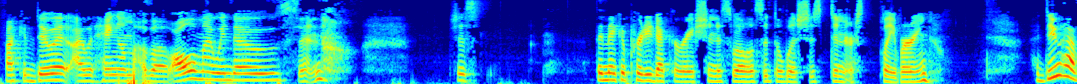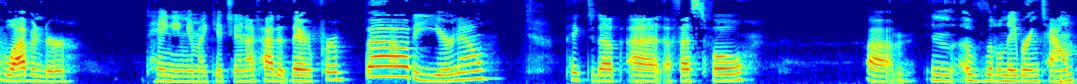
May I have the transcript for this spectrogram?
If I could do it, I would hang them above all of my windows and just they make a pretty decoration as well as a delicious dinner flavoring. I do have lavender hanging in my kitchen. I've had it there for about a year now. Picked it up at a festival um, in a little neighboring town.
